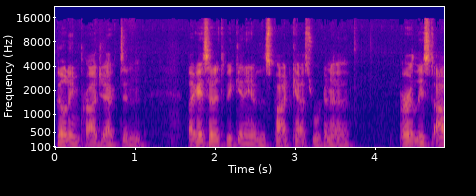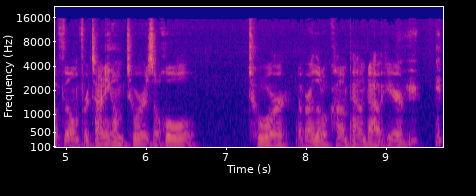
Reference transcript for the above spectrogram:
building project. And like I said at the beginning of this podcast, we're gonna, or at least I'll film for Tiny Home Tour as a whole tour of our little compound out here.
